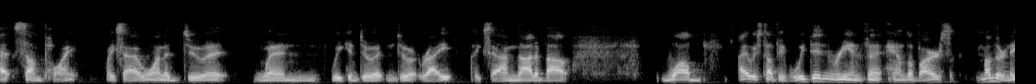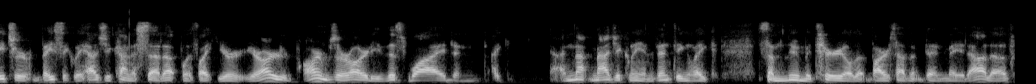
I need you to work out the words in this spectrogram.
at some point. Like say, I want to do it when we can do it and do it right. Like say, I'm not about while I always tell people we didn't reinvent handlebars. Mother Nature basically has you kind of set up with like your your arms are already this wide, and I, I'm not magically inventing like some new material that bars haven't been made out of.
